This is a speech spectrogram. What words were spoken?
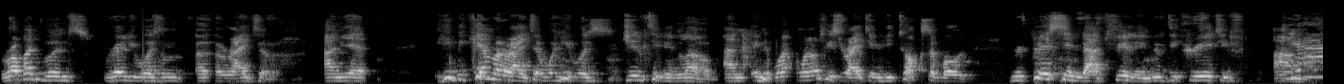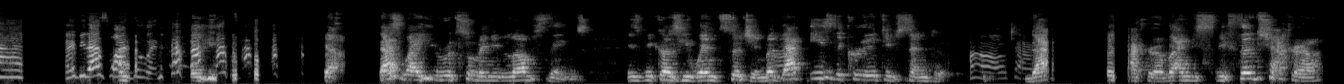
Robert Burns really wasn't a, a writer, and yet he became a writer when he was jilted in love. And in one of his writing, he talks about replacing that feeling with the creative. Um, yeah, maybe that's why I do it. yeah, that's why he wrote so many love things. Is because he went searching. But that is the creative center. Oh, okay. That's the chakra. But and the, third chakra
